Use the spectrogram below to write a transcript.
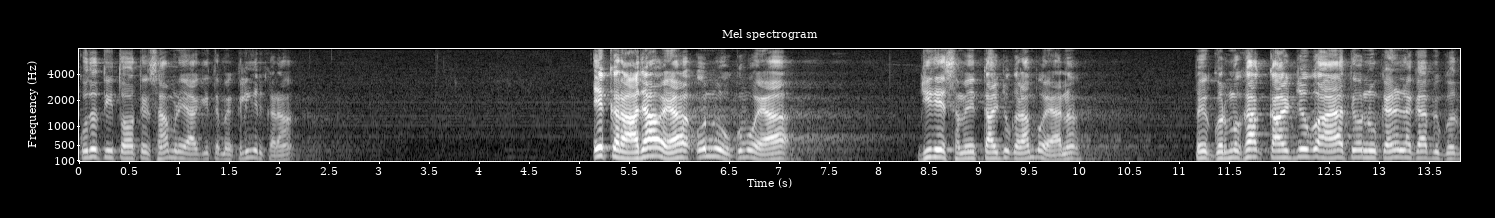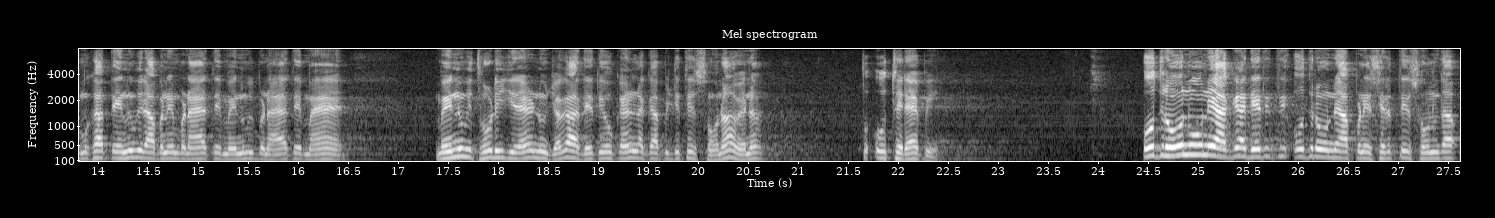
ਕੁਦਰਤੀ ਤੌਰ ਤੇ ਸਾਹਮਣੇ ਆ ਗਈ ਤੇ ਮੈਂ ਕਲੀਅਰ ਕਰਾਂ। ਇੱਕ ਰਾਜਾ ਹੋਇਆ, ਉਹਨੂੰ ਹੁਕਮ ਹੋਇਆ, ਜਿਹਦੇ ਸਮੇਂ ਕਲਯੁਗ ਆਰੰਭ ਹੋਇਆ ਨਾ, ਤੇ ਗੁਰਮੁਖਾ ਕਲਯੁਗ ਆਇਆ ਤੇ ਉਹਨੂੰ ਕਹਿਣ ਲੱਗਾ ਵੀ ਗੁਰਮੁਖਾ ਤੈਨੂੰ ਵੀ ਰੱਬ ਨੇ ਬਣਾਇਆ ਤੇ ਮੈਨੂੰ ਵੀ ਬਣਾਇਆ ਤੇ ਮੈਂ, ਮੈਨੂੰ ਵੀ ਥੋੜੀ ਜਿਹੀ ਰਹਿਣ ਨੂੰ ਜਗ੍ਹਾ ਦੇ ਤੇ ਉਹ ਕਹਿਣ ਲੱਗਾ ਵੀ ਜਿੱਥੇ ਸੋਨਾ ਹੋਵੇ ਨਾ, ਤੂੰ ਉੱਥੇ ਰਹਿ ਪਈ। ਉਧਰੋਂ ਉਹਨੂੰ ਉਹਨੇ ਆਗਿਆ ਦੇ ਦਿੱਤੀ, ਉਧਰੋਂ ਉਹਨੇ ਆਪਣੇ ਸਿਰ ਤੇ ਸੋਨ ਦਾ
